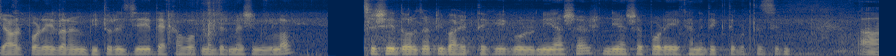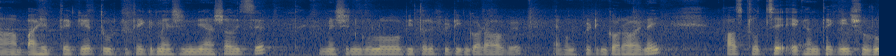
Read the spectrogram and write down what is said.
যাওয়ার পরে এবার আমি ভিতরে যেয়ে দেখাবো আপনাদের মেশিনগুলো সেই দরজাটি বাহির থেকে গরু নিয়ে আসার। নিয়ে আসার পরে এখানে দেখতে পারতেছেন আহ, বাহির থেকে তুর্কি থেকে মেশিন নিয়ে আসা হয়েছে। মেশিনগুলো ভিতরে ফিটিং করা হবে। এখন ফিটিং করা হয় নাই। ফার্স্ট হচ্ছে এখান থেকেই শুরু।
